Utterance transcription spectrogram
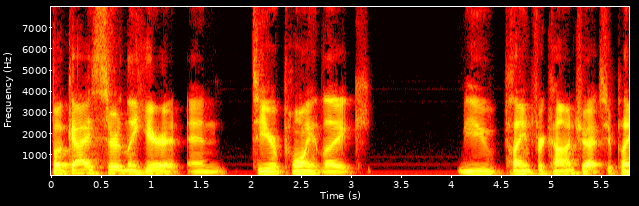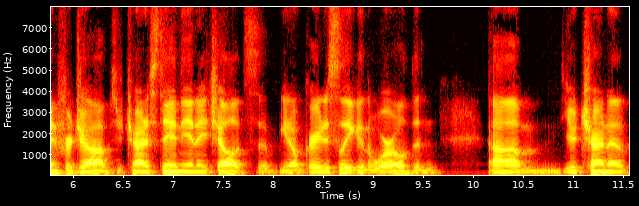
but guys certainly hear it. And to your point, like you playing for contracts, you're playing for jobs, you're trying to stay in the NHL. It's the you know greatest league in the world, and um, you're trying to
